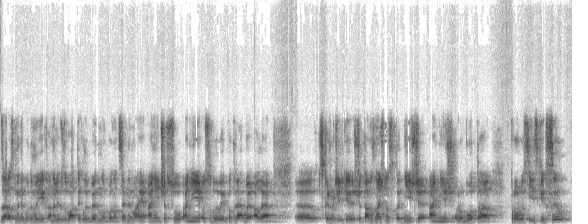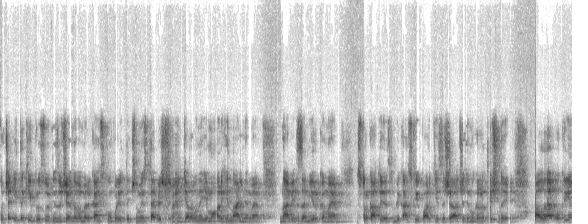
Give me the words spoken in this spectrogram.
Зараз ми не будемо їх аналізувати глибинно, бо на це немає ані часу, ані особливої потреби. Але е, скажу тільки, що там значно складніше аніж робота проросійських сил, хоча і такі присутні, звичайно, в американському політичному істеблішменті, але вони є маргінальними навіть за мірками строкатої республіканської партії США чи демократичної. Але окрім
